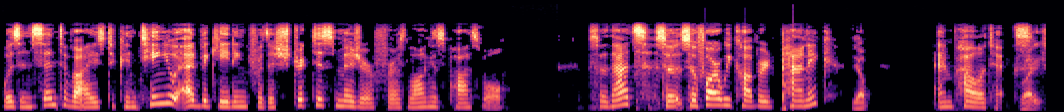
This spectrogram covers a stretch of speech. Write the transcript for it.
was incentivized to continue advocating for the strictest measure for as long as possible. So that's so so far we covered panic. And politics. right.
